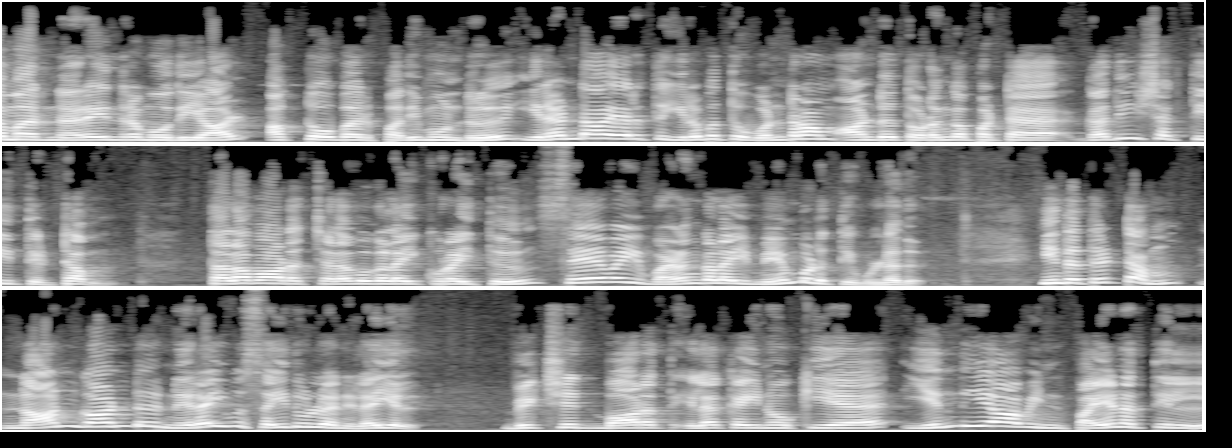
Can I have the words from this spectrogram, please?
பிரதமர் நரேந்திர மோடியால் அக்டோபர் பதிமூன்று இரண்டாயிரத்து இருபத்தி ஒன்றாம் ஆண்டு தொடங்கப்பட்ட கதிசக்தி திட்டம் தளவாட செலவுகளை குறைத்து சேவை வழங்கலை மேம்படுத்தியுள்ளது. இந்த திட்டம் நான்காண்டு நிறைவு செய்துள்ள நிலையில் விக்ஷித் பாரத் இலக்கை நோக்கிய இந்தியாவின் பயணத்தில்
